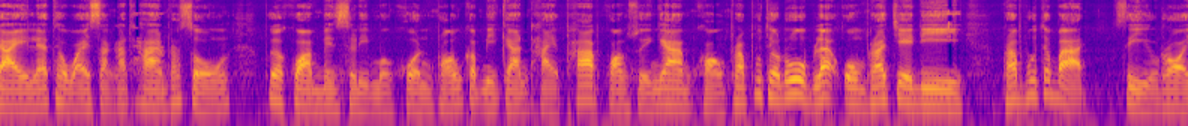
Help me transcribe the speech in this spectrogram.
จัย และถวายสังฆทานพระสงฆ์เพื่อความเป็นสิริมงคล พร้อมกับมีการถ่ายภาพความสวยงามของพระพุทธรูปและองค์พระเจดีย์พระพุทธบาทสี่รอย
